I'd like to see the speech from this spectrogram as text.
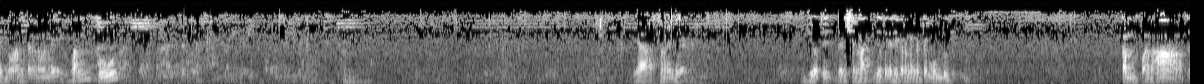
ఎన్నో అధికరణం అండి వన్ టూ. యా అర్థమైంది కండి జ్యోతి దర్శన జ్యోతిరధికరణం కంటే ముందుది. కంపనాత్.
